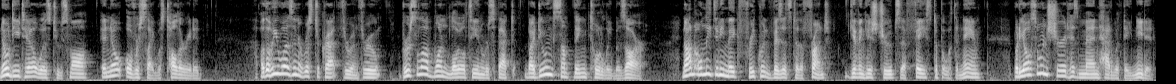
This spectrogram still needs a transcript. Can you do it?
No detail was too small, and no oversight was tolerated. Although he was an aristocrat through and through, Brusilov won loyalty and respect by doing something totally bizarre. Not only did he make frequent visits to the front, giving his troops a face to put with the name, but he also ensured his men had what they needed.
